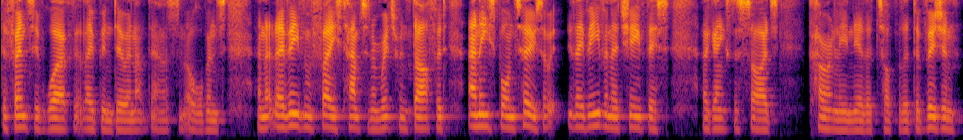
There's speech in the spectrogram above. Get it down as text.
defensive work that they've been doing up down at St Albans, and that they've even faced Hampton and Richmond, Dartford, and Eastbourne too. So they've even achieved this against the sides currently near the top of the division.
